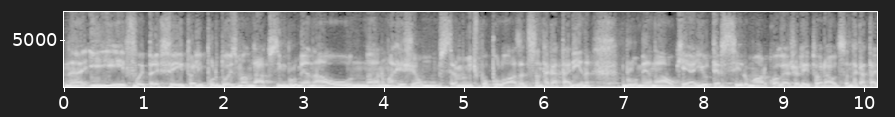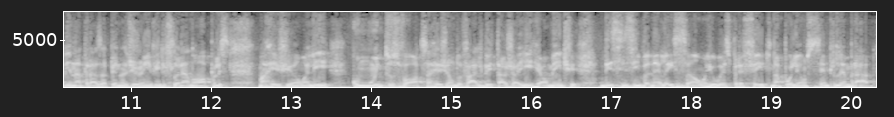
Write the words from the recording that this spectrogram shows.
né? E foi prefeito ali por dois mandatos em Blumenau, né? Numa região extremamente populosa de Santa Catarina, Blumenau, que é aí o terceiro maior colégio eleitoral de Santa Catarina, atrás apenas de Joinville e Florianópolis, uma região ali com muitos votos, a região do Vale do Itajaí, realmente decisiva na eleição e o ex-prefeito Napoleão sempre lembrado.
